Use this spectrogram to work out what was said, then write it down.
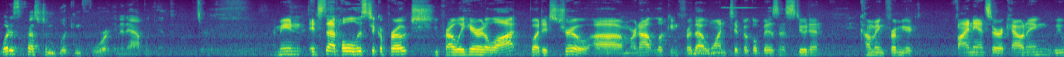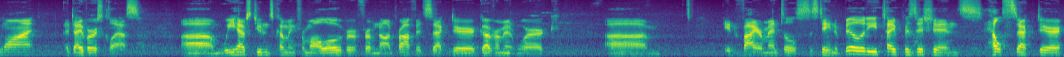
What is Questrom looking for in an applicant? I mean, it's that holistic approach. You probably hear it a lot, but it's true. Um, we're not looking for that one typical business student coming from your finance or accounting. We want a diverse class. Um, we have students coming from all over, from nonprofit sector, government work, um, environmental sustainability type positions, health sector.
